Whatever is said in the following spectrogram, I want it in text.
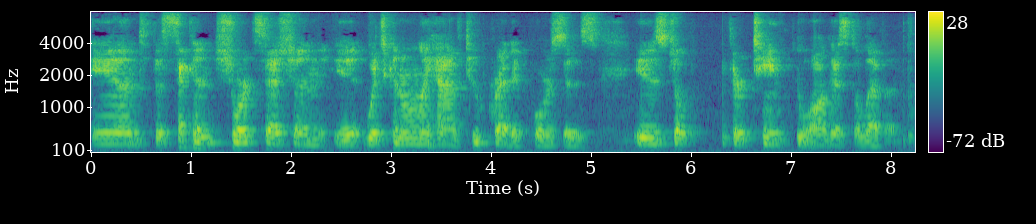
and the second short session, it, which can only have two credit courses, is July 13th to August 11th.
